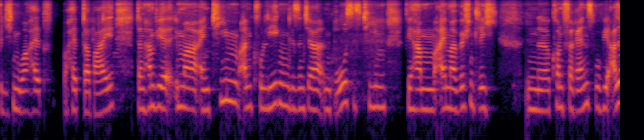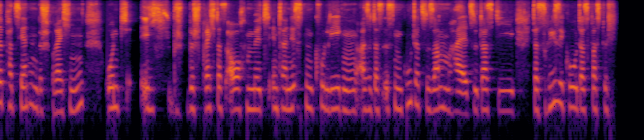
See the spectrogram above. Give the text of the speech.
bin ich nur halb halb dabei. Dann haben wir immer ein Team an Kollegen. Wir sind ja ein großes Team. Wir haben einmal wöchentlich eine Konferenz, wo wir alle Patienten besprechen. Und ich bespreche das auch mit Internisten, Kollegen. Also das ist ein guter Zusammenhalt, sodass die, das Risiko, das was durch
